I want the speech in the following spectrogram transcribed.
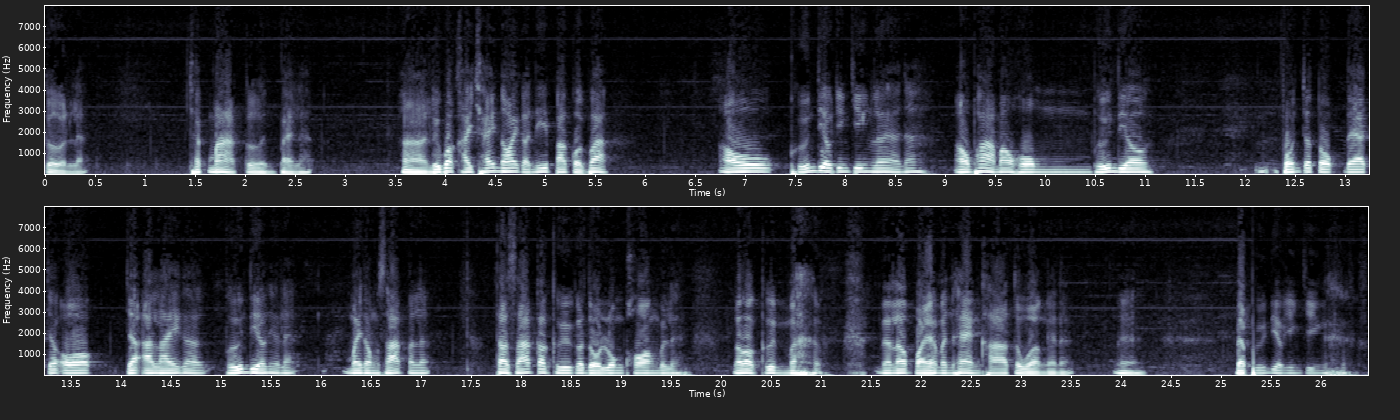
เกินแล้ว ชักมากเกินไปแล้วอ่าหรือว่าใครใช้น้อยกว่านี้ปรากฏว่า เอาผืนเดียวจริง ๆ เลยนะเอาผ้ามาห่มผืนเดียวฝนจะตกแดดจะออกจะอะไรก็ผืนเดียวเนี่ยแหละ ไม่ต้องซักกันแล้วถ้าซักก็คือกระโดดลงคลองไปเลย แล้วก็ขึ้นมานั่นเราปล่อยให้มันแห้งคาตัวไงนะแบบพื้นเดียวจริง ๆ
